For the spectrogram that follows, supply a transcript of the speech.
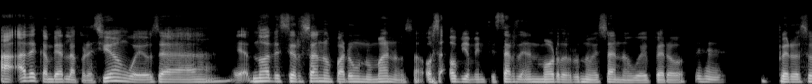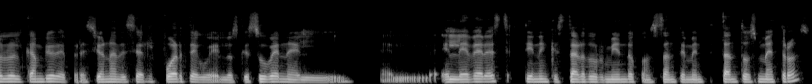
ha, de cambiar la presión, güey. O sea, eh, no ha de ser sano para un humano. O sea, obviamente estar en Mordor no es sano, güey, pero pero solo el cambio de presión ha de ser fuerte, güey. Los que suben el, el, Everest tienen que estar durmiendo constantemente tantos metros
